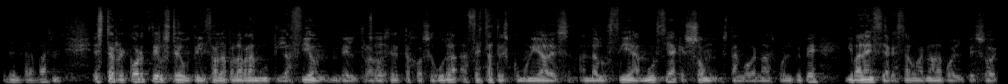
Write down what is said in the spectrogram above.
del trasvase. Este recorte, usted ha utilizado la palabra mutilación del trasvase de Tajo Segura, afecta a tres comunidades, Andalucía, Murcia, que son, están gobernadas por el PP, y Valencia, que está gobernada por el PSOE.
